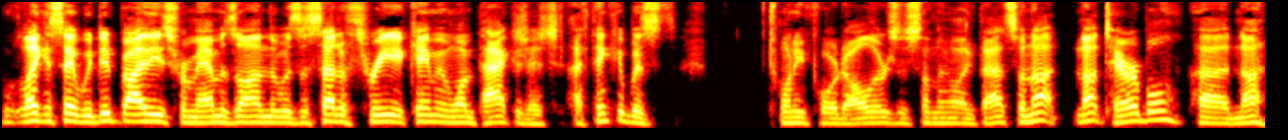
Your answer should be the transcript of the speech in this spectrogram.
Like I said, we did buy these from Amazon. There was a set of three. It came in one package. I think it was $24 or something like that. So not not terrible. Uh, not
